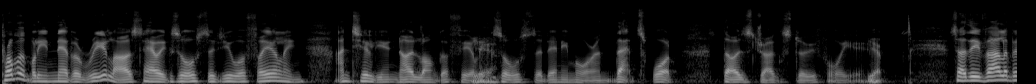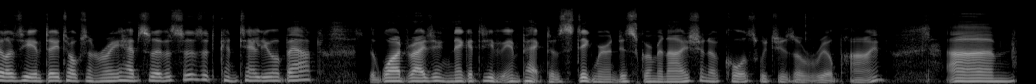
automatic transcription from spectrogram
probably never realised how exhausted you were feeling until you no longer feel Yeah. exhausted anymore. And that's what those drugs do for you. Yep. So the availability of detox and rehab services it can tell you about the wide-ranging negative impact of stigma and discrimination, of course, which is a real pain. Um,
